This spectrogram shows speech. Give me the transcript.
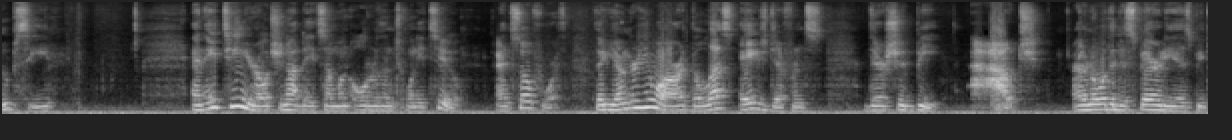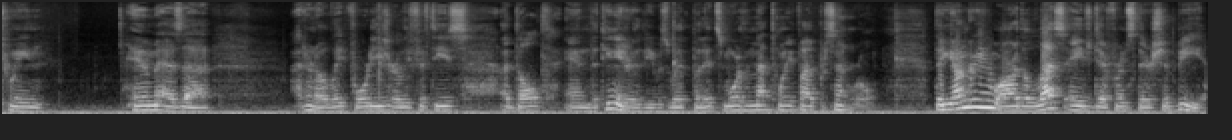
oopsie. An 18 year old should not date someone older than 22, and so forth. The younger you are, the less age difference there should be. Ouch! I don't know what the disparity is between him as a, I don't know, late 40s, early 50s adult and the teenager that he was with, but it's more than that 25% rule. The younger you are, the less age difference there should be.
